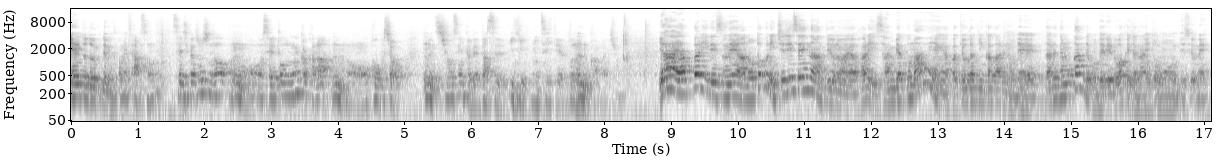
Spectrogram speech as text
えーとどうでもいごめんなさいあその政治家女子の,、あの政党の中から、うんあの候補者をうん地方選挙で出す意義についてどのようにお考えでしょうか？いやーやっぱりですねあの特に知事選なんていうのはやはり300万円やっぱ供託金かかるので誰でもかんでも出れるわけじゃないと思うんですよね。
